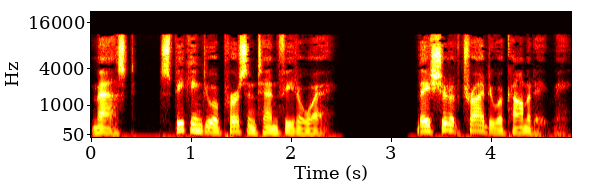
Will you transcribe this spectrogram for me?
masked, speaking to a person 10 feet away. They should have tried to accommodate me.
